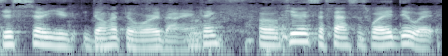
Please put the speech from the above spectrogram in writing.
Just so you don't have to worry about anything? Well, here's the fastest way to do it.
